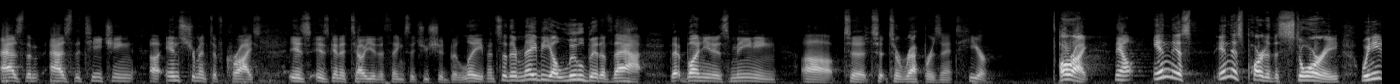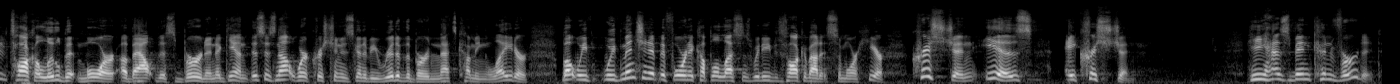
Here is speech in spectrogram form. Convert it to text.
as the, as the teaching uh, instrument of Christ is, is going to tell you the things that you should believe. And so there may be a little bit of that that Bunyan is meaning uh, to, to, to represent here. All right, now in this, in this part of the story, we need to talk a little bit more about this burden. Again, this is not where Christian is going to be rid of the burden, that's coming later. But we've, we've mentioned it before in a couple of lessons. We need to talk about it some more here. Christian is a Christian, he has been converted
